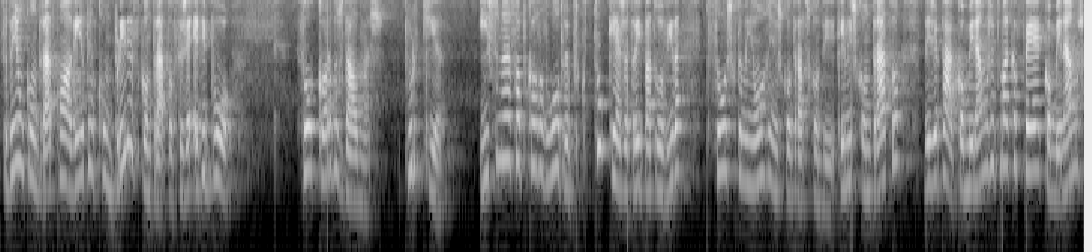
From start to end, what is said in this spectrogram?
Se eu tenho um contrato com alguém, eu tenho que cumprir esse contrato. Ou seja, é tipo. São acordos de almas. Porquê? E isto não é só por causa do outro, é porque tu queres atrair para a tua vida pessoas que também honrem os contratos contigo. Quem diz contrato, diz, pá, combinamos de tomar café, combinamos,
